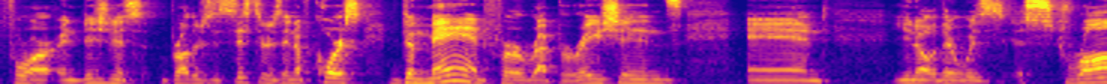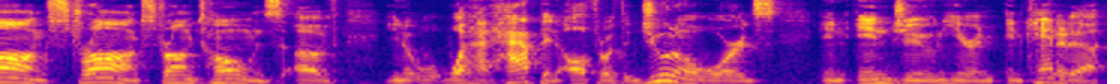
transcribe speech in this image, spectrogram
for our indigenous brothers and sisters and of course demand for reparations and you know there was strong strong strong tones of you know what had happened all throughout the juno awards in in june here in, in canada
